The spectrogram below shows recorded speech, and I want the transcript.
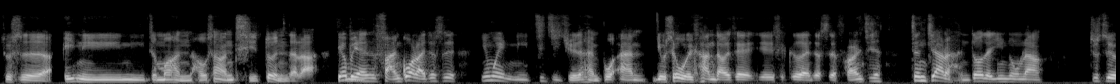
就是诶，你你怎么很头上很迟钝的啦？要不然反过来就是因为你自己觉得很不安，有时候我会看到这一些个人就是反而就增加了很多的运动量，就是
